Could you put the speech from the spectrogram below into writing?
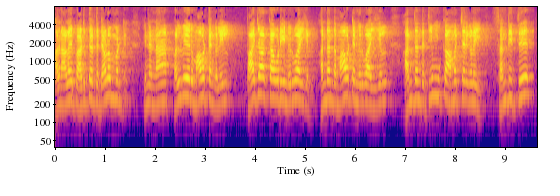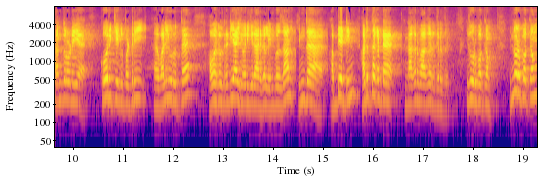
அதனால் இப்போ அடுத்தடுத்த டெவலப்மெண்ட் என்னென்னா பல்வேறு மாவட்டங்களில் பாஜகவுடைய நிர்வாகிகள் அந்தந்த மாவட்ட நிர்வாகிகள் அந்தந்த திமுக அமைச்சர்களை சந்தித்து தங்களுடைய கோரிக்கைகள் பற்றி வலியுறுத்த அவர்கள் ரெடியாகி வருகிறார்கள் என்பதுதான் இந்த அப்டேட்டின் அடுத்த கட்ட நகர்வாக இருக்கிறது. இது ஒரு பக்கம். இன்னொரு பக்கம்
